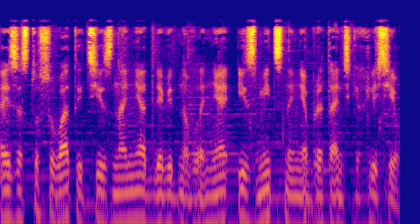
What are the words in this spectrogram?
а й застосувати ці знання для відновлення і зміцнення британських лісів.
